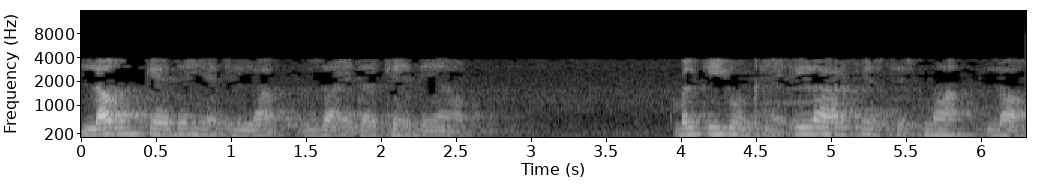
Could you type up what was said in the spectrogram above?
لغ کہہ دیں یا اللہ زائدہ کہہ دیں آپ۔ بلکہ یوں کہیں اللہ حرف استثناء، لا۔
